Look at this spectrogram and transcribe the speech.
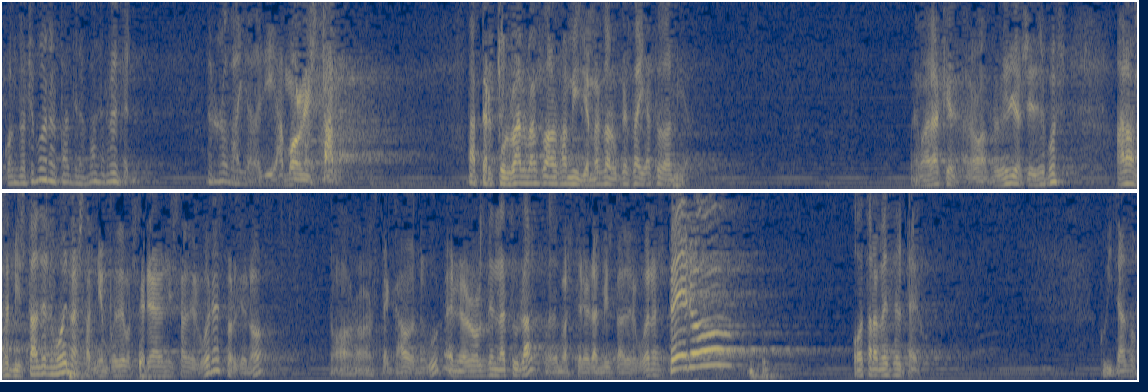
Cuando se muera el padre y la madre, recen. Pero no vayan allí a molestar. A perturbar más a la familia, más de lo que está allá todavía. De manera que a la familia, sí, después a las amistades buenas también podemos tener amistades buenas, ¿por qué no? No, no es pecado ninguno. En el orden natural podemos tener amistades buenas. Pero, otra vez el pero. Cuidado,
